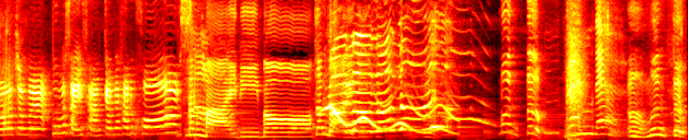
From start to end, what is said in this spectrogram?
เราจะมาพูดภาษาอีสานกันนะคะทุกคนสำบายดีบอสำบายดีมื่นตึบ เออมื่นตึบ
